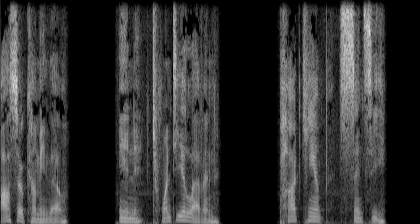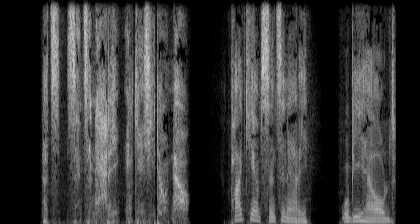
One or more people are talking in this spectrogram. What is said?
Also coming, though, in 2011, PodCamp Cincy. That's Cincinnati, in case you don't know. PodCamp Cincinnati will be held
